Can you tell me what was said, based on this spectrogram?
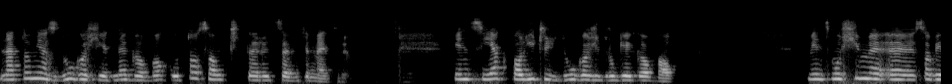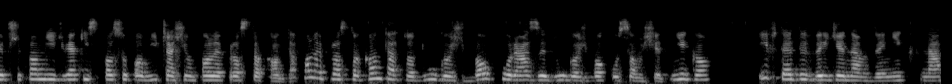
natomiast długość jednego boku to są 4 cm. Więc jak policzyć długość drugiego boku? Więc musimy e, sobie przypomnieć, w jaki sposób oblicza się pole prostokąta. Pole prostokąta to długość boku razy długość boku sąsiedniego i wtedy wyjdzie nam wynik na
